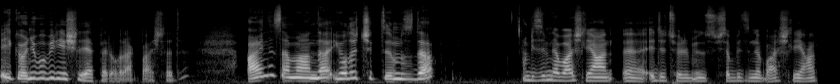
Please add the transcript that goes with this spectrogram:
Ve ilk önce bu bir yeşil rehber olarak başladı. Aynı zamanda yola çıktığımızda bizimle başlayan e, editörümüz işte bizimle başlayan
